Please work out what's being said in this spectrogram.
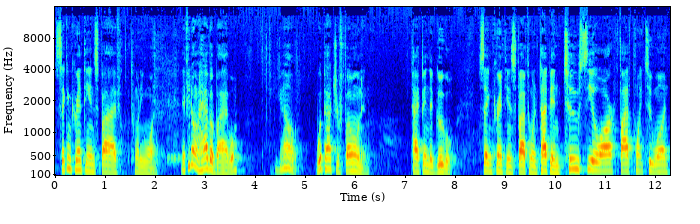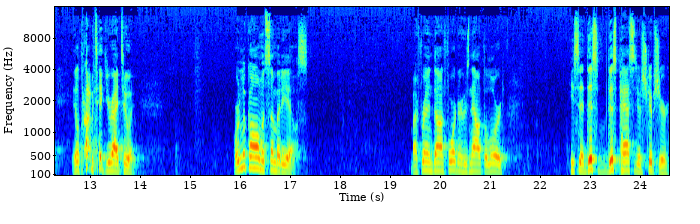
2 Corinthians 5:21. If you don't have a Bible, you know, whip out your phone and type into Google 2 Corinthians 5:21. Type in 2 COR 5.21. It'll probably take you right to it. Or look on with somebody else. My friend Don Fortner, who's now at the Lord, he said this, this passage of Scripture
